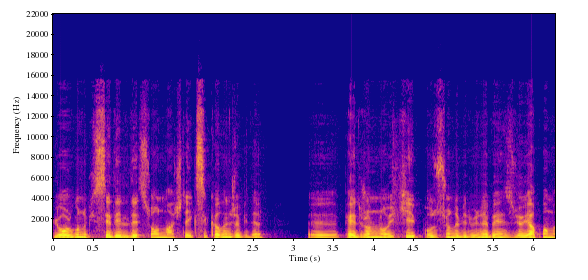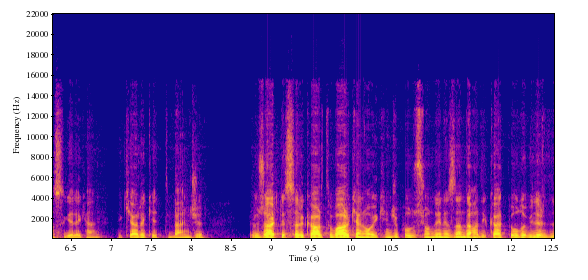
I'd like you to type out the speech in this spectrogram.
yorgunluk hissedildi son maçta eksik kalınca bir de. Ee, Pedro'nun o iki pozisyonda birbirine benziyor. Yapmaması gereken iki hareketti bence. Özellikle sarı kartı varken o ikinci pozisyonda en azından daha dikkatli olabilirdi.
